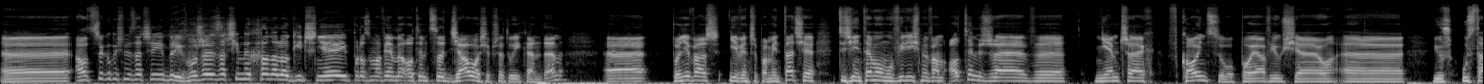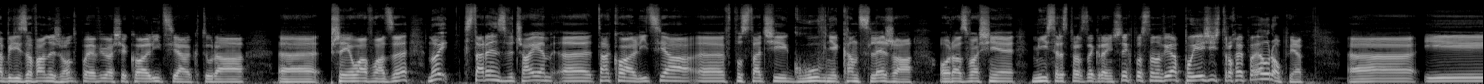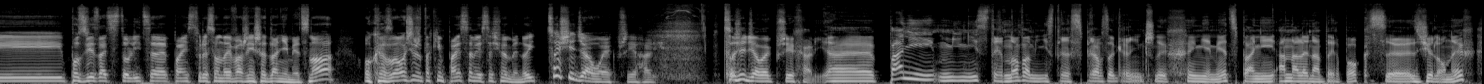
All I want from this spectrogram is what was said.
E, a od czego byśmy zaczęli brief? Może zacznijmy chronologicznie i porozmawiamy o tym, co działo się przed weekendem. E, ponieważ, nie wiem, czy pamiętacie, tydzień temu mówiliśmy wam o tym, że w Niemczech w końcu pojawił się e, już ustabilizowany rząd, pojawiła się koalicja, która e, przejęła władzę. No i starym zwyczajem e, ta koalicja w postaci głównie kanclerza oraz właśnie minister spraw zagranicznych postanowiła pojeździć trochę po Europie. E, i pozwiedzać stolice państw, które są najważniejsze dla Niemiec. No, okazało się, że takim państwem jesteśmy my. No i co się działo, jak przyjechali? Co się działo, jak przyjechali? E, pani minister, nowa minister spraw zagranicznych Niemiec, pani Annalena Baerbock z, z Zielonych,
